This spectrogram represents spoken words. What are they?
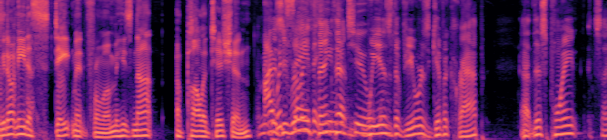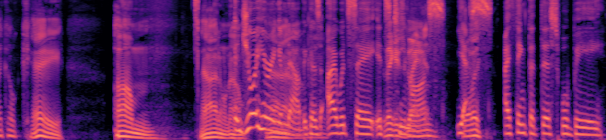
We don't need a statement from him. He's not a politician. I, mean, I would he say really that think you need that to- we as the viewers give a crap at this point? It's like, okay. Um, I don't know. enjoy hearing him now don't because I would say it's think T gone? minus. Yes, I think that this will be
